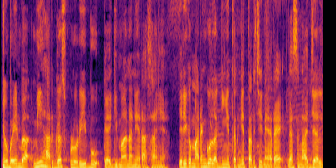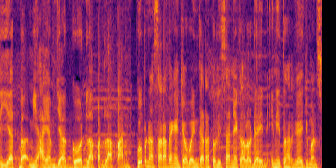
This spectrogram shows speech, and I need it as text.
Nyobain bakmi harga 10 ribu, kayak gimana nih rasanya? Jadi kemarin gue lagi ngiter-ngiter Cinere, gak sengaja lihat bakmi ayam jago 88. Gue penasaran pengen cobain karena tulisannya kalau dain ini tuh harganya cuma 10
